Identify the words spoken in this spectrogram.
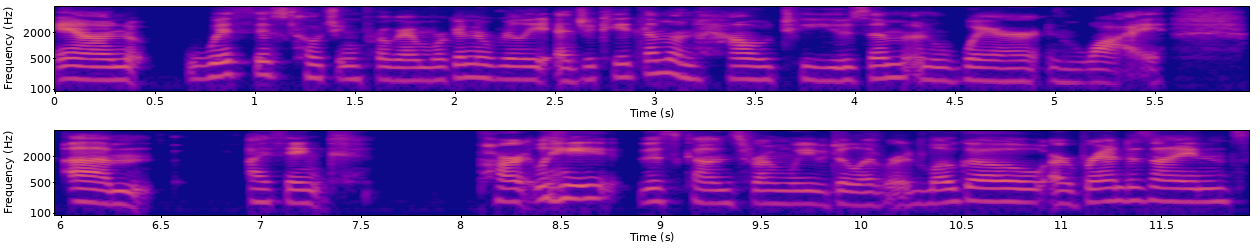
And with this coaching program, we're going to really educate them on how to use them and where and why. Um, I think partly this comes from we've delivered logo or brand designs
